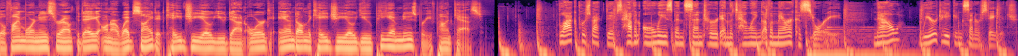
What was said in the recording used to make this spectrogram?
You'll find more news throughout the day on our website at kgou.org and on the KGOU PM News Brief podcast. Black perspectives haven't always been centered in the telling of America's story. Now, we're taking center stage.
